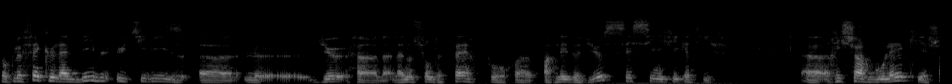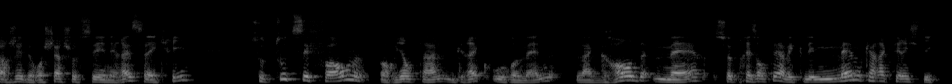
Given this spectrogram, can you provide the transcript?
Donc le fait que la Bible utilise Dieu, enfin, la, notion de père pour parler de Dieu, c'est significatif. Richard Goulet, qui est chargé de recherche au CNRS, a écrit Sous toutes ses formes, orientales, grecques ou romaines, la grande mère se présentait avec les mêmes caractéristiques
